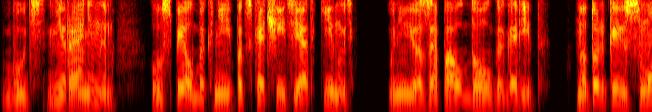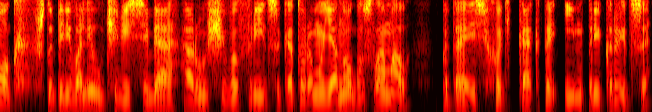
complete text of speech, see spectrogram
Будь не раненым, успел бы к ней подскочить и откинуть, у нее запал долго горит, но только и смог, что перевалил через себя орущего фрица, которому я ногу сломал, пытаясь хоть как-то им прикрыться.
